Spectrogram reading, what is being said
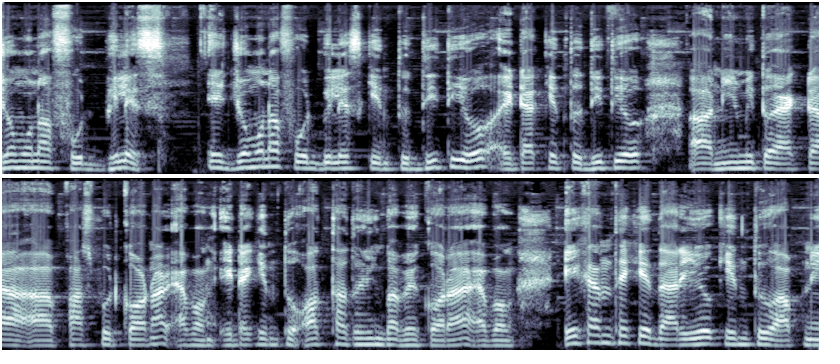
যমুনা ফুড ভিলেজ এই যমুনা ফুড ভিলেজ কিন্তু দ্বিতীয়, এটা কিন্তু দ্বিতীয় নির্মিত একটা ফাস্টফুড কর্নার এবং এটা কিন্তু অত্যাধুনিকভাবে করা এবং এখান থেকে দাঁড়িয়েও কিন্তু আপনি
